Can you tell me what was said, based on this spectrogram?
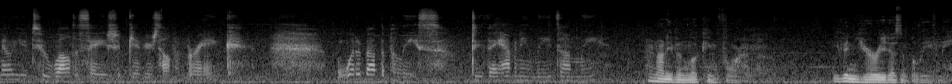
I know you too well to say you should give yourself a break. What about the police? Do they have any leads on Lee? They're not even looking for him. Even Yuri doesn't believe me.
